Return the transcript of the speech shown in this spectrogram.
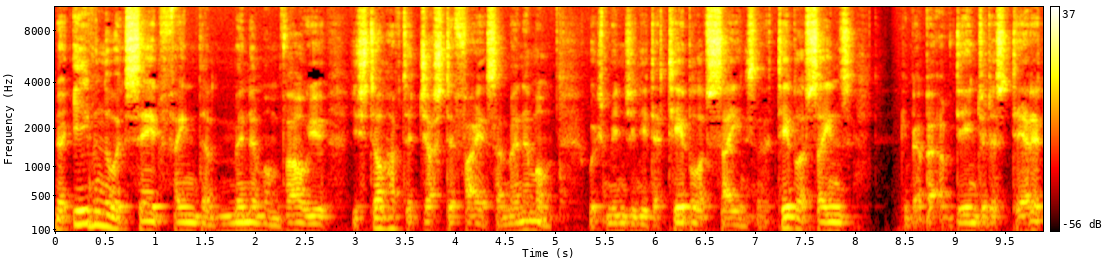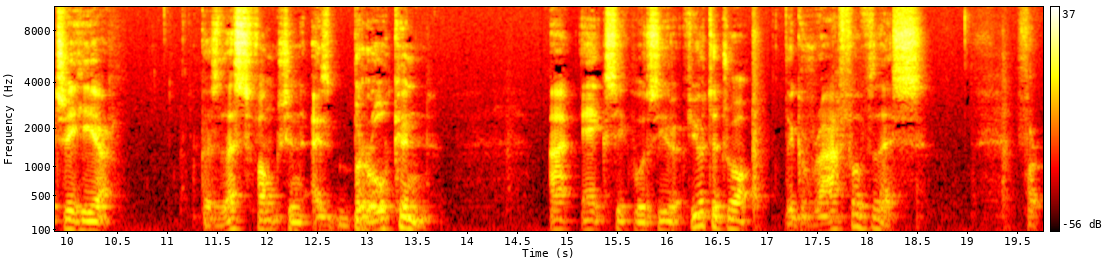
Now, even though it said find the minimum value, you still have to justify it's a minimum, which means you need a table of signs. Now, the table of signs can be a bit of dangerous territory here, because this function is broken at x equals 0. If you were to draw the graph of this, for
